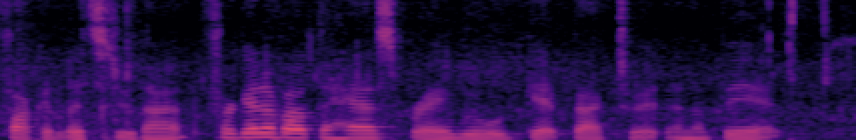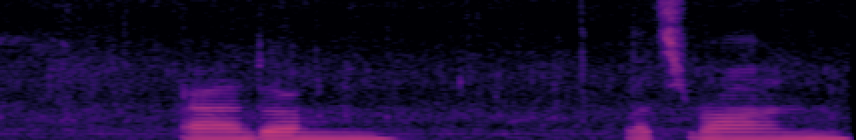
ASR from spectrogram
Fuck it, let's do that. Forget about the hairspray, we will get back to it in a bit. And um, let's run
